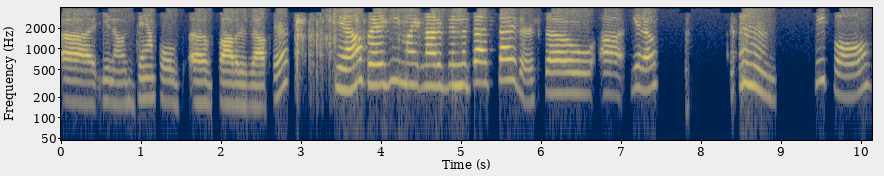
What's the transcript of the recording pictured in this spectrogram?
uh, you know, examples of fathers out there, you know, but he might not have been the best either. So, uh, you know, people,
